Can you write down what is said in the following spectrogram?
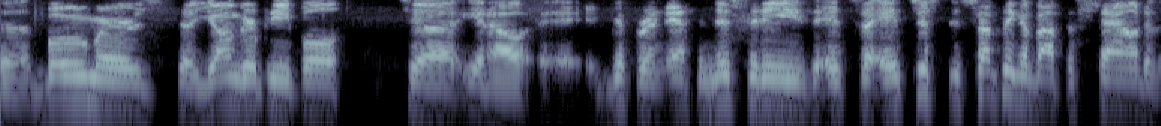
to boomers to younger people to you know different ethnicities. It's it's just it's something about the sound of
